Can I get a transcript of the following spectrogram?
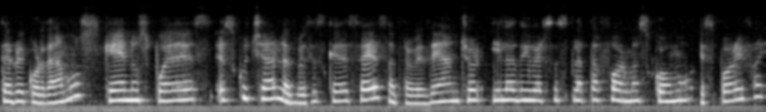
Te recordamos que nos puedes escuchar las veces que desees a través de Anchor y las diversas plataformas como Spotify,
